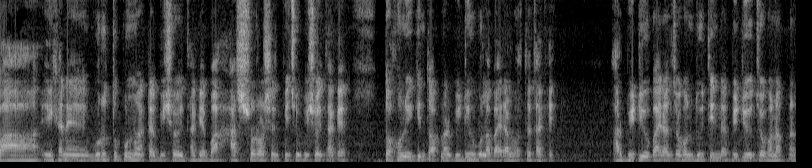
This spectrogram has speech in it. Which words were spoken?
বা এখানে গুরুত্বপূর্ণ একটা বিষয় থাকে বা হাস্যরসের কিছু বিষয় থাকে, তখনই কিন্তু আপনার ভিডিওগুলো ভাইরাল হতে থাকে। আর ভিডিও ভাইরাল যখন দুই তিনটা ভিডিও যখন আপনার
